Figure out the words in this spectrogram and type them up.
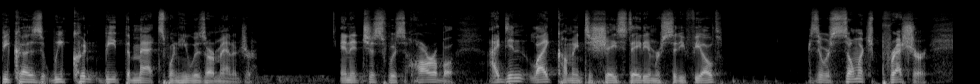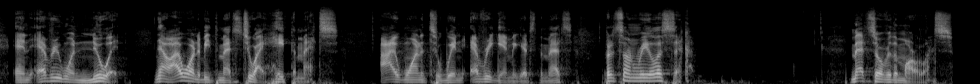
because we couldn't beat the Mets when he was our manager. And it just was horrible. I didn't like coming to Shea Stadium or Citi Field because there was so much pressure and everyone knew it. Now, I want to beat the Mets too. I hate the Mets. I wanted to win every game against the Mets, but it's unrealistic. Mets over the Marlins.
